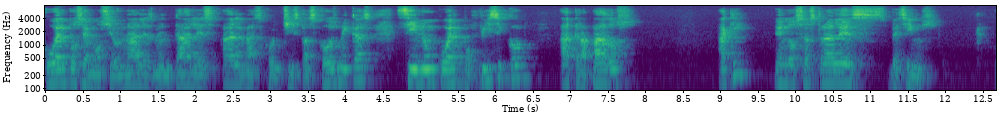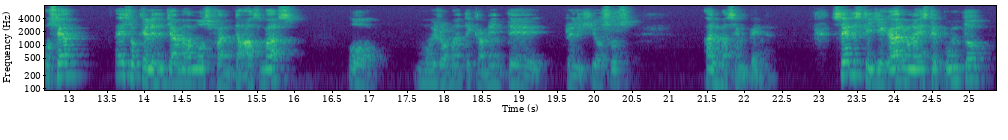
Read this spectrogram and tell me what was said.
cuerpos emocionales, mentales, almas con chispas cósmicas, sin un cuerpo físico, atrapados aquí en los astrales vecinos. O sea, eso que les llamamos fantasmas o muy románticamente religiosos, almas en pena. Seres que llegaron a este punto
